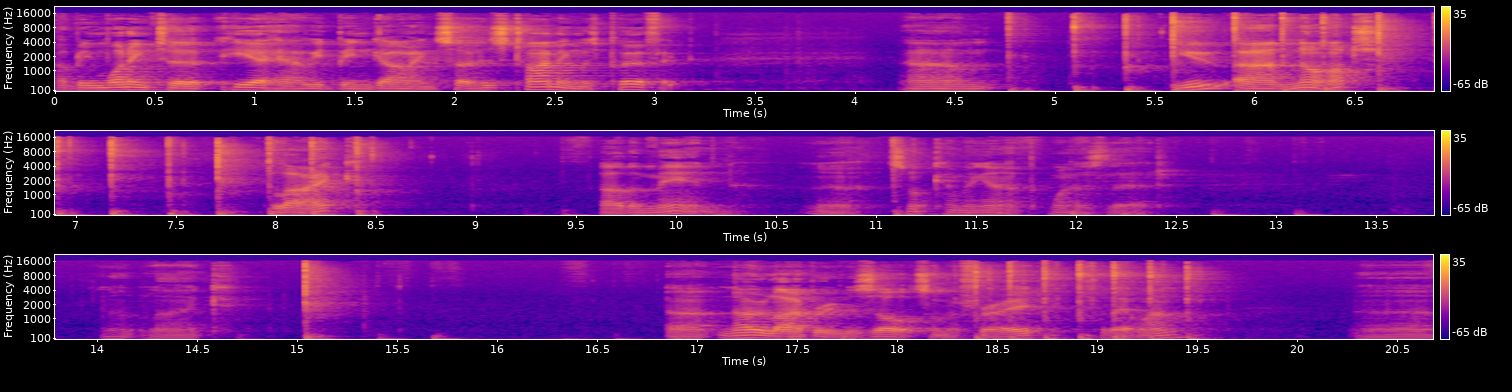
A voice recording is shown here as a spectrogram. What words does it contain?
I've been wanting to hear how he'd been going, so his timing was perfect. Um, you are not like other men. Uh, it's not coming up. Why is that? Not like. Uh, no library results, I'm afraid, for that one. Uh,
